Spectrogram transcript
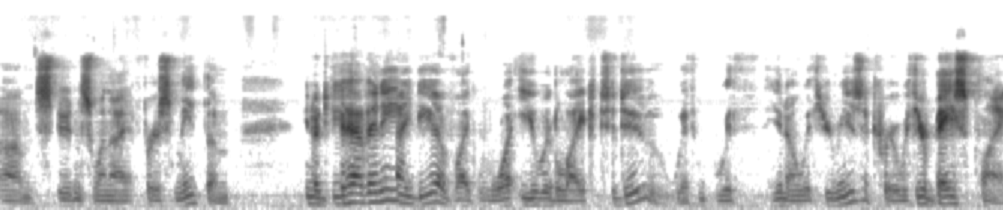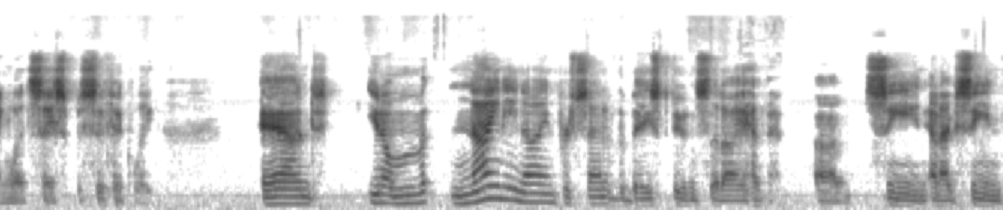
um, students when I first meet them, you know, do you have any idea of like what you would like to do with with you know with your music career, with your bass playing, let's say specifically, and you know, 99% of the bass students that I have uh, seen, and I've seen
